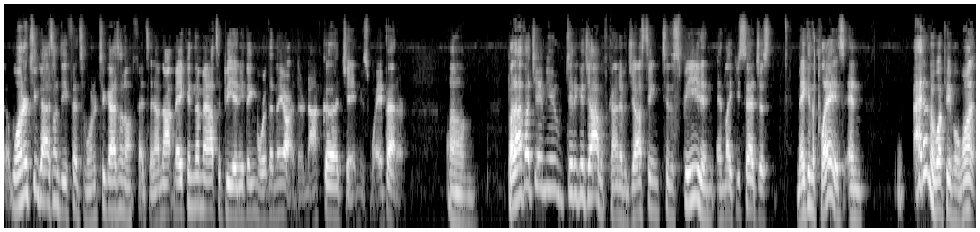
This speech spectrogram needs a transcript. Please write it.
one or two guys on defense, one or two guys on offense, and I'm not making them out to be anything more than they are. They're not good. JMU's way better. Um, but I thought JMU did a good job of kind of adjusting to the speed and, and like you said, just making the plays. And I don't know what people want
